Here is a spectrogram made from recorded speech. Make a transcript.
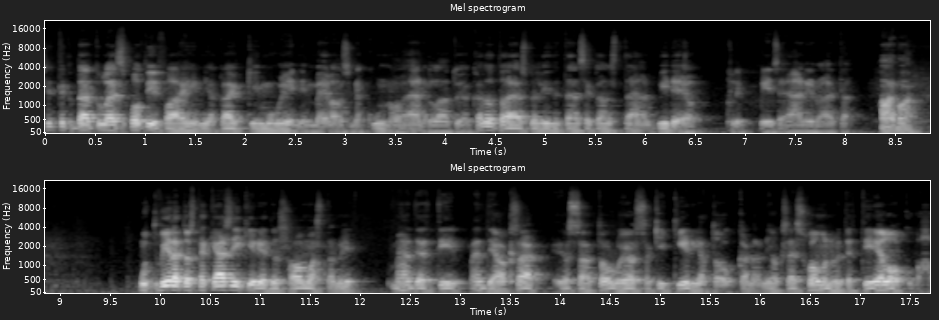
sitten kun tämä tulee Spotifyhin ja kaikkiin muihin, niin meillä on siinä kunnon äänenlaatu. Ja katsotaan, jos me liitetään se kanssa tähän videoklippiin se ääniraita. Aivan. Mutta vielä tuosta käsikirjoitushommasta, niin mehän tehtiin, mä en tiedä, onko sä, jos sä oot ollut jossakin kirjatoukkana, niin onko sä edes huomannut, että tehtiin elokuva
